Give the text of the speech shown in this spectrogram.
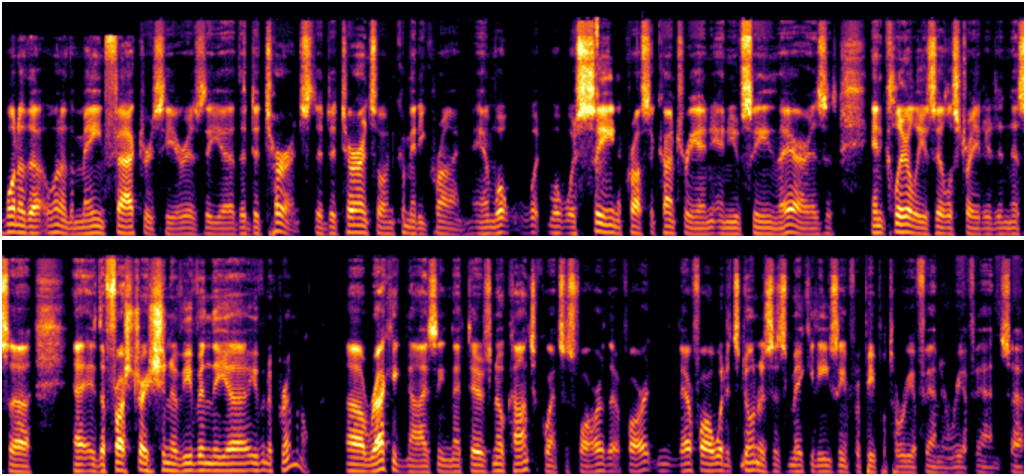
one of the one of the main factors here is the uh, the deterrence, the deterrence on committee crime, and what what, what we're seeing across the country, and, and you've seen there is, and clearly is illustrated in this uh, uh the frustration of even the uh, even a criminal uh, recognizing that there's no consequences for it, for it. And therefore, what it's doing is it's making it easy for people to reoffend and reoffend. So,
